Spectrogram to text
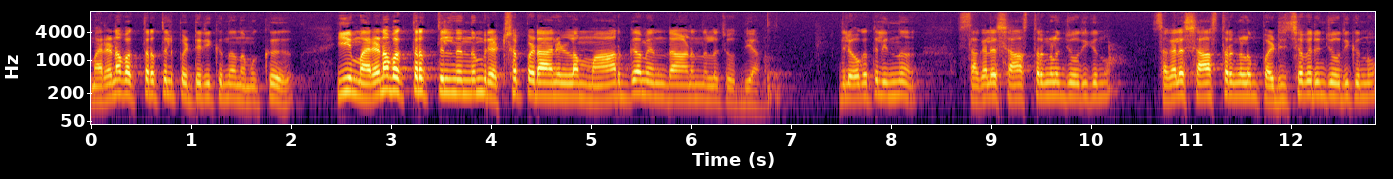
മരണവക്ത്രത്തിൽപ്പെട്ടിരിക്കുന്ന നമുക്ക് ഈ മരണവക്ത്രത്തിൽ നിന്നും രക്ഷപ്പെടാനുള്ള മാർഗം എന്താണെന്നുള്ള ചോദ്യമാണ്. ഇത് ലോകത്തിൽ ഇന്ന് സകല ശാസ്ത്രങ്ങളും ചോദിക്കുന്നു. സകല ശാസ്ത്രങ്ങളും പഠിച്ചവരും ചോദിക്കുന്നു.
